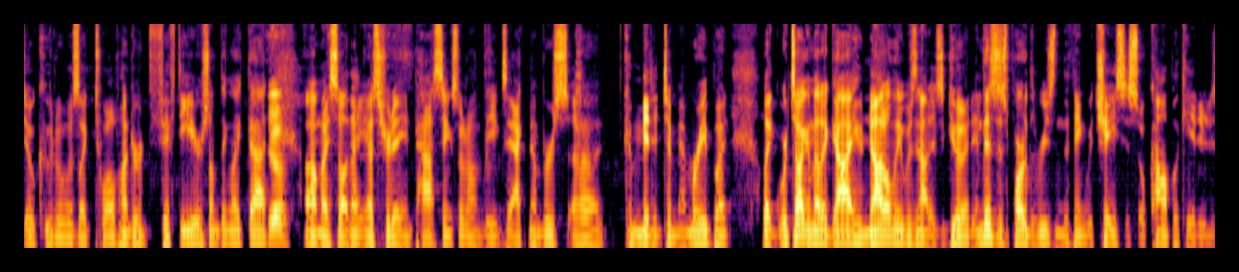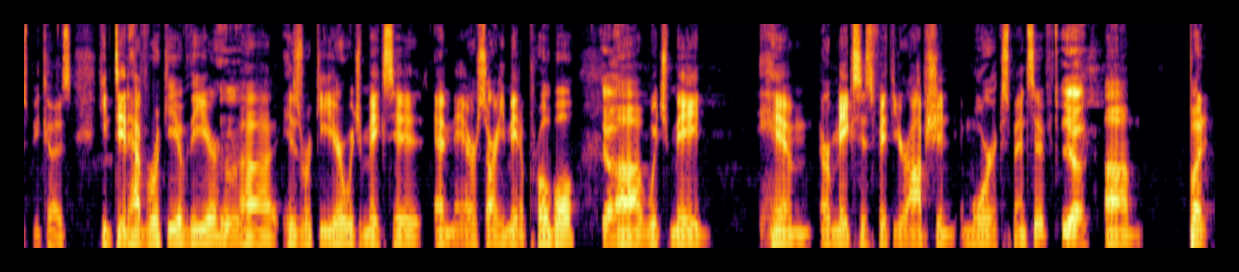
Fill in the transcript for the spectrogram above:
Okudah was like twelve hundred fifty or something like that. Yeah. Um, I saw that yesterday in passing, so I don't have the exact numbers uh, committed to memory, but like we're talking about a guy who not only was not as good, and this is part of the reason the thing with Chase is so complicated, is because he did have rookie of the year, mm-hmm. uh, his rookie year, which makes his and or sorry, he made a Pro Bowl, yeah. uh, which made him or makes his fifth year option more expensive. Yeah. Um, but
